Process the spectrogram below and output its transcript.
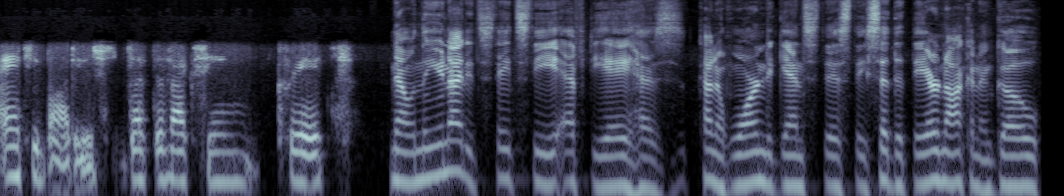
antibodies that the vaccine creates. Now, in the United States, the FDA has kind of warned against this. They said that they are not going to go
